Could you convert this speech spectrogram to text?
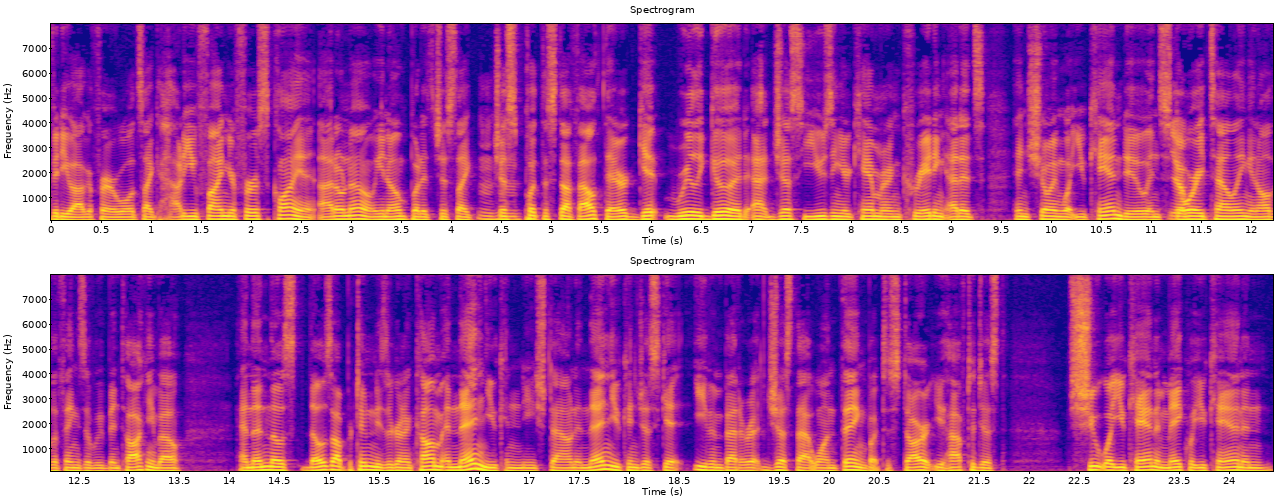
videographer, well, it's like how do you find your first client? I don't know, you know, but it's just like Mhm. just put the stuff out there, get really good at just using your camera and creating edits and showing what you can do and Yep. storytelling and all the things that we've been talking about and then those those opportunities are going to come and then you can niche down and then you can just get even better at just that one thing but to start you have to just shoot what you can and make what you can and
